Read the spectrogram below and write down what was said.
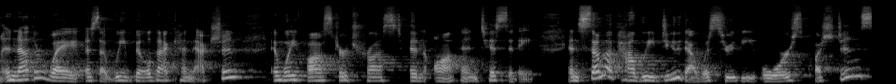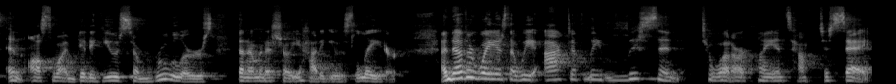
Another way is that we build that connection and we foster trust and authenticity. And some of how we do that was through the OARS questions. And also, I'm going to use some rulers that I'm going to show you how to use later. Another way is that we actively listen to what our clients have to say.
